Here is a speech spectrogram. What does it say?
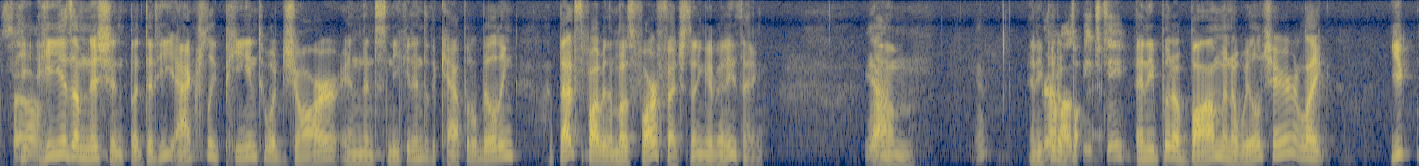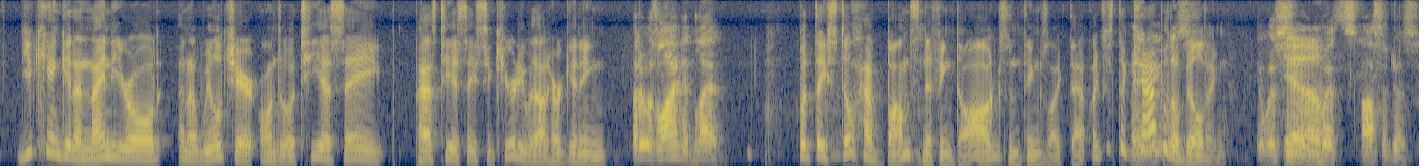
So he, he is omniscient. But did he actually pee into a jar and then sneak it into the Capitol building? That's probably the most far fetched thing of anything. yeah. Um, Yeah. and he Grandma's put a peach tea. and he put a bomb in a wheelchair. Like you you can't get a 90 year old in a wheelchair onto a TSA past TSA security without her getting. but it was lined in lead. But they still have bomb sniffing dogs and things like that. Like just the Maybe it Capitol was- building. It was Yeah. sealed with sausages.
